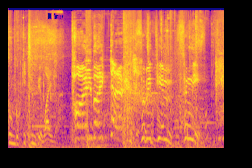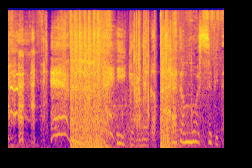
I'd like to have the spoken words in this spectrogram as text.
궁극기 준비 완료. 벌벌 떨어. 수비팀 승리. 이게 내가 바라던 모습이다.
